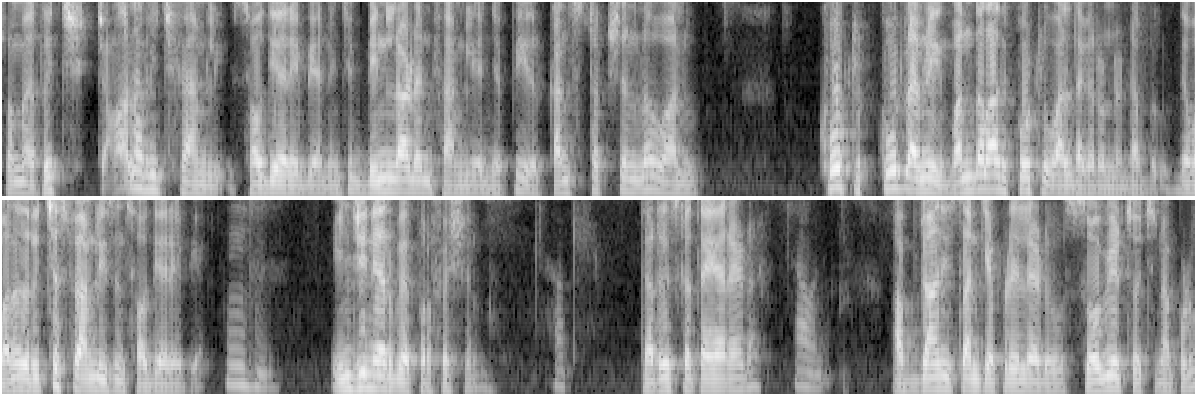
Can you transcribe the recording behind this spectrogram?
ఫ్రమ్ ఎ రిచ్ చాలా రిచ్ ఫ్యామిలీ సౌదీ అరేబియా నుంచి బిన్ లాడెన్ ఫ్యామిలీ అని చెప్పి కన్స్ట్రక్షన్లో వాళ్ళు కోట్లు కోట్లు ఐ మీన్ వందలాది కోట్లు వాళ్ళ దగ్గర ఉన్న డబ్బులు. They one of the richest families in Saudi Arabia. Engineer by profession టెర్రరిస్ట్గా తయారాడా? అవును. ఆఫ్ఘనిస్తాన్కి ఎప్పుడు వెళ్ళాడు? సోవియట్స్ వచ్చినప్పుడు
